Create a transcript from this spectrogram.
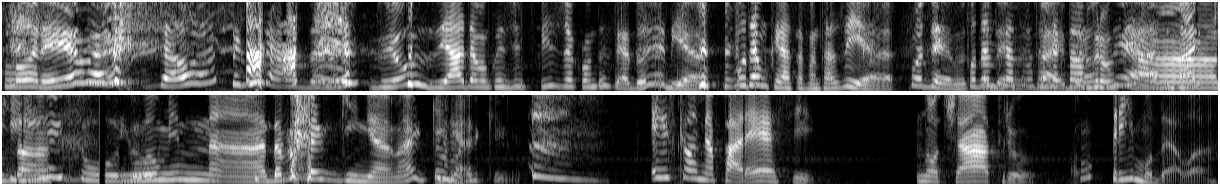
Floreia, mas dá uma segurada, né? Bronzeada é uma coisa difícil de acontecer, adoraria. Podemos criar essa fantasia? Podemos, Podemos criar essa podemos. fantasia Vai, que tava bronzeada, bronzeada, marquinha e tudo. Iluminada, Marquinha, Marquinha. Marquinha. Eis que ela me aparece no teatro com o primo dela.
